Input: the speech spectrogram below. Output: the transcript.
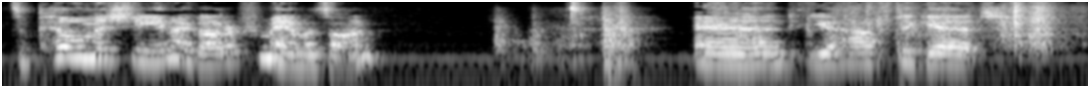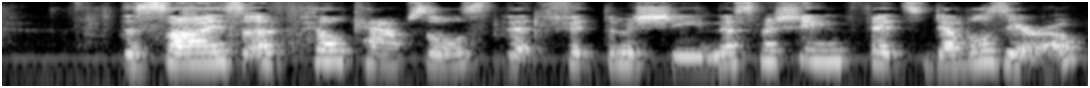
it's a pill machine. I got it from Amazon. And you have to get the size of pill capsules that fit the machine. This machine fits double zero.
